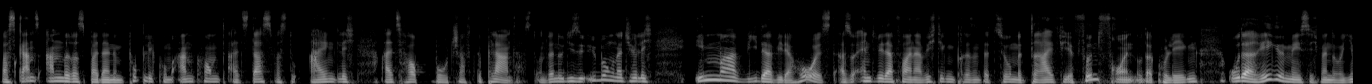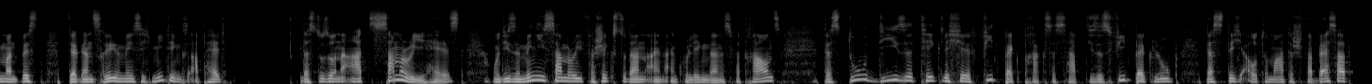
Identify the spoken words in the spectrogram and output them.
was ganz anderes bei deinem Publikum ankommt, als das, was du eigentlich als Hauptbotschaft geplant hast. Und wenn du diese Übung natürlich immer wieder wiederholst, also entweder vor einer wichtigen Präsentation mit drei, vier, fünf Freunden oder Kollegen oder regelmäßig, wenn du jemand bist, der ganz regelmäßig Meetings abhält, dass du so eine Art Summary hältst und diese Mini-Summary verschickst du dann an einen Kollegen deines Vertrauens, dass du diese tägliche Feedback-Praxis hast, dieses Feedback-Loop, das dich automatisch verbessert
